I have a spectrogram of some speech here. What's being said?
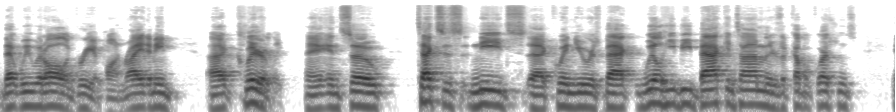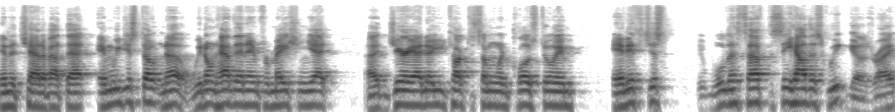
that we would all agree upon, right? I mean, uh, clearly, and so Texas needs uh, Quinn Ewers back. Will he be back in time? There's a couple questions in the chat about that, and we just don't know. We don't have that information yet. Uh, Jerry, I know you talked to someone close to him, and it's just we'll just have to see how this week goes, right?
